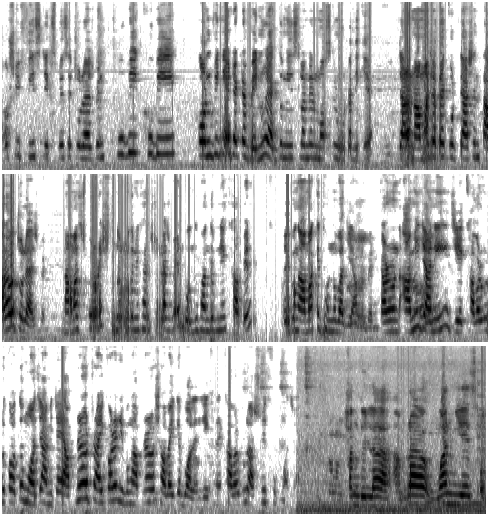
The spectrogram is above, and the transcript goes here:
অবশ্যই ফিস্ট এক্সপ্রেসে চলে আসবেন। খুবই খুবই কনভিনিয়েন্ট একটা ভেনু একদম ইসলামের মস্কের উল্টা দিকে। যারা নামাজ আদায় করতে আসেন, তারাও চলে আসবেন। নামাজ পড়ে সুন্দর মতন এখানে চলে আসবেন বন্ধু বান্ধব নিয়ে খাবেন। এবং আমাকে ধন্যবাদ জানাবেন কারণ আমি জানি যে খাবারগুলো কত মজা আমি চাই আপনারাও ট্রাই করেন এবং আপনারাও সবাইকে বলেন যে এখানে খাবারগুলো আসলে খুব মজা Alhamdulillah, Amra, one years of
